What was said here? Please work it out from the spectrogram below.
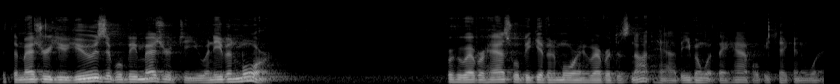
With the measure you use, it will be measured to you, and even more. For whoever has will be given more, and whoever does not have, even what they have will be taken away.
